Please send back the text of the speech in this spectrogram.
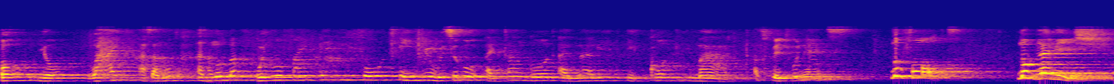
Or your wife, as an, as an husband, will not find any fault in you. We say, Oh, I thank God I married a godly man. That's faithfulness. No fault. No blemish.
